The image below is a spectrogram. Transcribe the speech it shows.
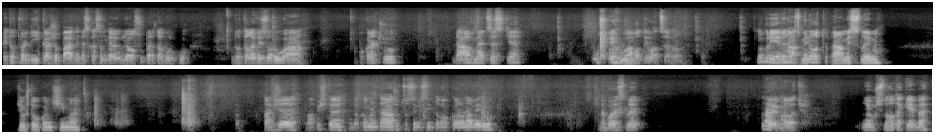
Je to tvrdý, každopádně dneska jsem tady udělal super tabulku do televizoru a pokračuju dál v mé cestě úspěchu a motivace. No. Dobrý, 11 minut, já myslím, že už to ukončíme. Takže napište do komentářů, co si myslíte o koronaviru. Nebo jestli... Nevím, heleď. Mě už z toho tak jebe.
